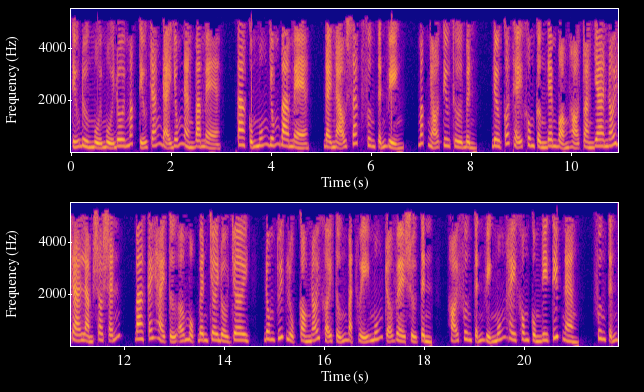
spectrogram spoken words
tiểu đường muội muội đôi mắt tiểu trắng đại giống nàng ba mẹ, ta cũng muốn giống ba mẹ, đại não sát phương tĩnh viện, mắt nhỏ tiêu thừa bình, đều có thể không cần đem bọn họ toàn gia nói ra làm so sánh. Ba cái hài tử ở một bên chơi đồ chơi, đông tuyết lục còn nói khởi tưởng Bạch Hủy muốn trở về sự tình, hỏi Phương Tĩnh Viện muốn hay không cùng đi tiếp nàng, Phương Tĩnh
